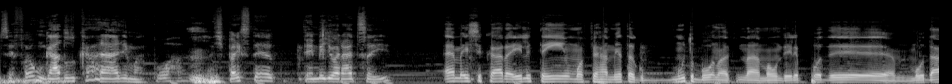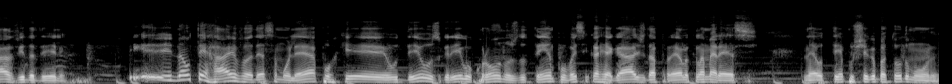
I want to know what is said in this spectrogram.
Você foi um gado do caralho, mano. Porra, espero que você tenha, tenha melhorado isso aí. É, mas esse cara aí, ele tem uma ferramenta muito boa na, na mão dele pra poder mudar a vida dele. E, e não ter raiva dessa mulher, porque o deus grego Cronos do tempo vai se encarregar de dar pra ela o que ela merece. Né, o tempo chega pra todo mundo.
